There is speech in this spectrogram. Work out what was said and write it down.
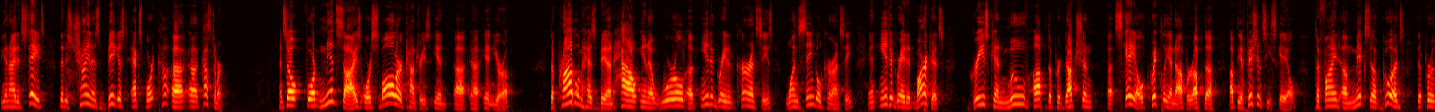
the United States, that is China's biggest export uh, uh, customer. And so, for mid size or smaller countries in, uh, uh, in Europe, the problem has been how, in a world of integrated currencies, one single currency, and integrated markets, Greece can move up the production uh, scale quickly enough, or up the, up the efficiency scale, to find a mix of goods that pre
